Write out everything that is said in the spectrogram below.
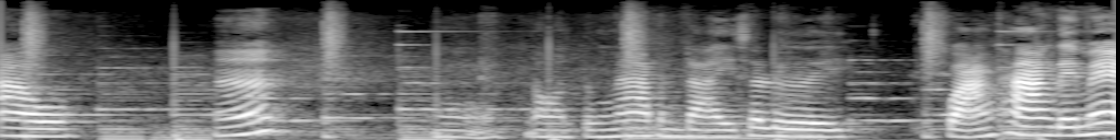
เอาฮะนอนตรงหน้าบันไดซะเลยขวางทางเลยแม่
